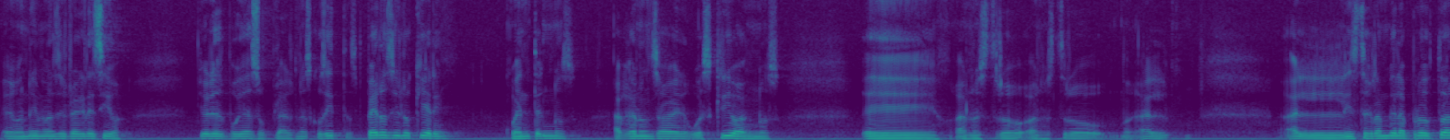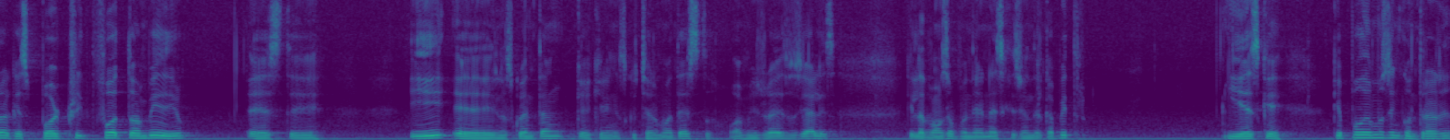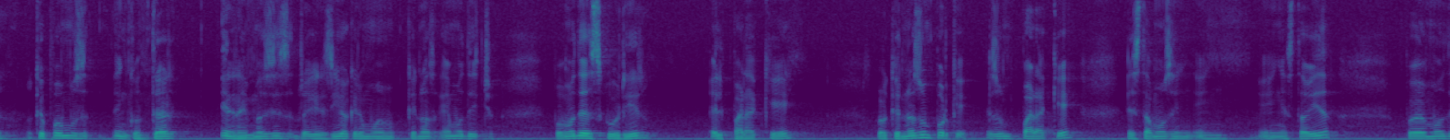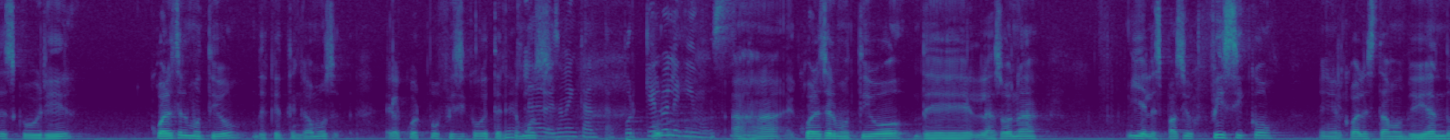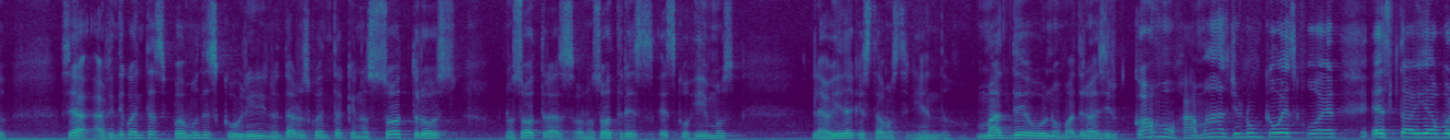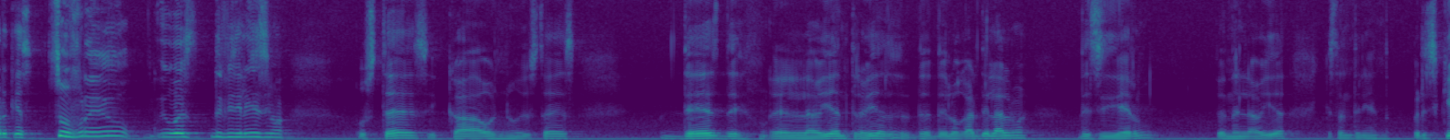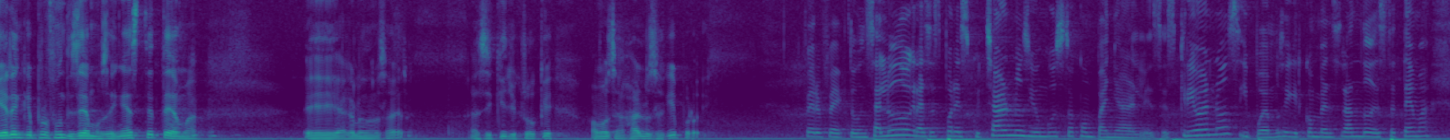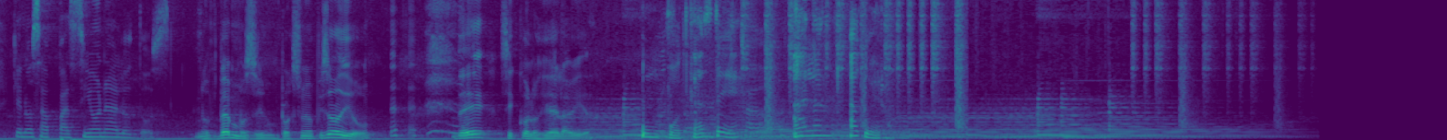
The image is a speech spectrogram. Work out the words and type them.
en una hipnosis regresiva, yo les voy a soplar unas cositas. Pero si lo quieren, cuéntenos, háganos saber o escríbanos eh, a nuestro, a nuestro al, Instagram de la productora que es Portrait Photo and Video este y eh, nos cuentan que quieren escuchar más de esto o a mis redes sociales que las vamos a poner en la descripción del capítulo. Y es que qué podemos encontrar qué podemos encontrar en la hipnosis regresiva que, que nos hemos dicho podemos descubrir el para qué, porque no es un por qué, es un para qué estamos en, en esta vida. Podemos descubrir cuál es el motivo de que tengamos el cuerpo físico que tenemos. Claro, eso me encanta. ¿Por qué lo elegimos? Ajá, cuál es el motivo de la zona y el espacio físico en el cual estamos viviendo. O sea, a fin de cuentas podemos descubrir y nos darnos cuenta que nosotros, nosotras o nosotres escogimos la vida que estamos teniendo. Más de uno, más de uno va a decir, ¿cómo? Jamás, yo nunca voy a escoger esta vida porque es sufrido y es dificilísima. Ustedes y cada uno de ustedes, desde eh, la vida entre vidas, desde el hogar del alma, decidieron tener la vida que están teniendo. Pero si quieren que profundicemos en este tema, eh, háganos saber. Así que yo creo que vamos a dejarlos aquí por hoy. Perfecto, un saludo, gracias por escucharnos y un gusto acompañarles. Escríbanos y podemos seguir conversando de este tema que nos apasiona a los dos. Nos vemos en un próximo episodio de Psicología de la Vida. Un podcast de Alan Agüero.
